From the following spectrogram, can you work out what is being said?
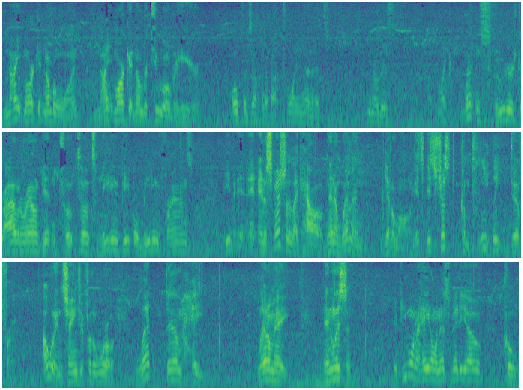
night market number one, night market number two over here, opens up in about 20 minutes. You know, there's like renting scooters, driving around, getting tuk-tuks, meeting people, meeting friends, even, and especially like how men and women get along. It's, it's just completely different. I wouldn't change it for the world. Let them hate. Let them hate. And listen, if you want to hate on this video, cool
